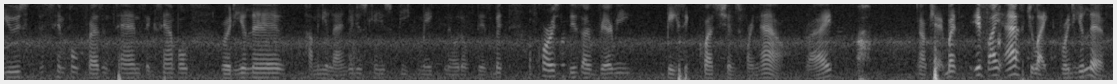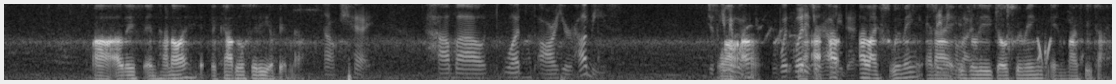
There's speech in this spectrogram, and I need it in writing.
use the simple present tense. Example: Where do you live? How many languages can you speak? Make note of this. But of course, these are very basic questions for now, right? Okay, but if I ask you, like, where do you live? Uh, I live in Hanoi, it's the capital city of Vietnam. Okay. How about what are your hobbies? Just give Well, me one. I- What, what Yeah, is your I, hobby I, then? I like swimming, and Swimming I usually go swimming in my free time.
